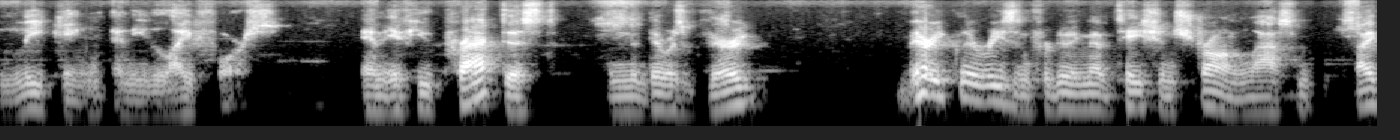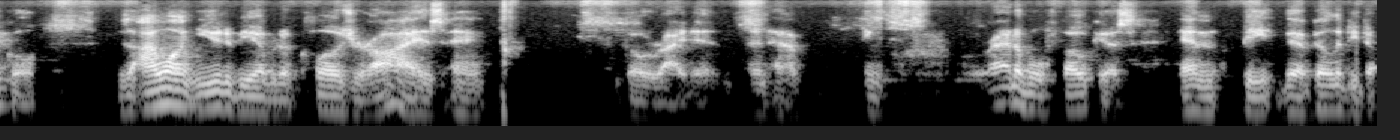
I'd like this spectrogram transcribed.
leaking any life force. And if you practiced, and there was very, very clear reason for doing meditation strong last cycle, is I want you to be able to close your eyes and go right in and have incredible focus and the ability to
